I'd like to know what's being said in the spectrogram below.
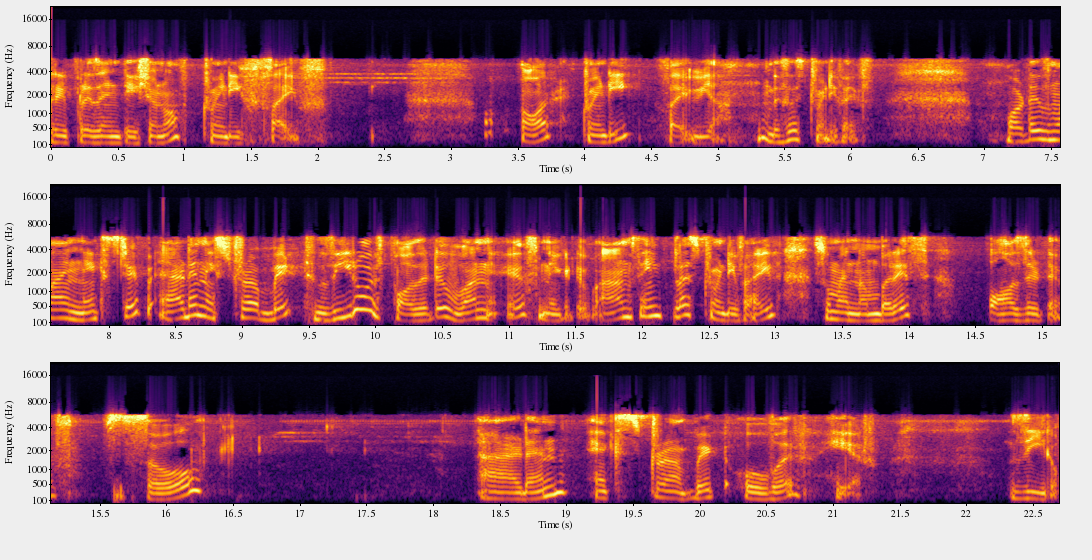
representation of 25 or 25 yeah this is 25 what is my next step? Add an extra bit 0 if positive 1 if negative. I am saying plus 25 so my number is positive. So add an extra bit over here. 0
